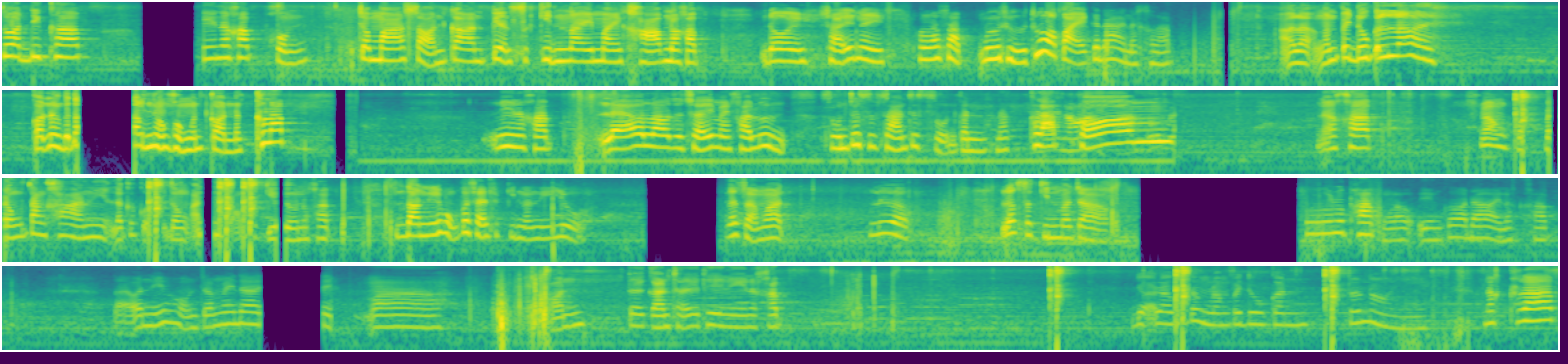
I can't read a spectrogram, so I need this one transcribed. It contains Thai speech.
สวัสดีครับ นี้นะครับ ผมจะมาสอนการเปลี่ยนสกินใน Minecraft นะครับ โดยใช้ในโทรศัพท์มือถือทั่วไปก็ได้นะครับ เอาละงั้นไปดูกันเลย ก่อนอื่นก็ต้องตั้งของผมกันก่อนนะครับ นี่นะครับ แล้วเราจะใช้ Minecraft รุ่น 0.13.0 กันนะครับ ผมนะครับ ต้องกดไปตรงตั้งค่านี่ แล้วก็กดไปตรงอันที่สองสกิลนะครับ ตอนนี้ผมก็ใช้สกินอันนี้อยู่ ก็สามารถเลือกเลือกสกินมาจากรูปภาพของเราเองก็ได้นะครับ แต่วันนี้ผมจะไม่ได้มาสอนโดยการใช้เทนี้นะครับ เดี๋ยวเราก็ต้องลองไปดูกัน สักหน่อยนะครับ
